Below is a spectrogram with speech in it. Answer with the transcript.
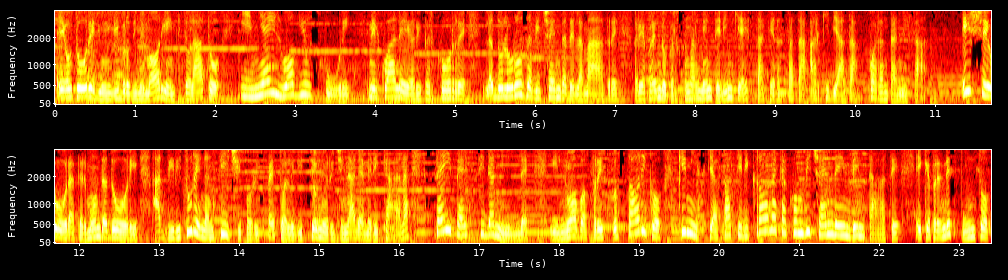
è autore di un libro di memorie intitolato I miei luoghi oscuri, nel quale ripercorre la dolorosa vicenda della madre, riaprendo personalmente l'inchiesta che era stata archiviata 40 anni fa. Esce ora per Mondadori, addirittura in anticipo rispetto all'edizione originale americana, Sei pezzi da mille, il nuovo affresco storico che mischia fatti di cronaca con vicende inventate e che prende spunto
